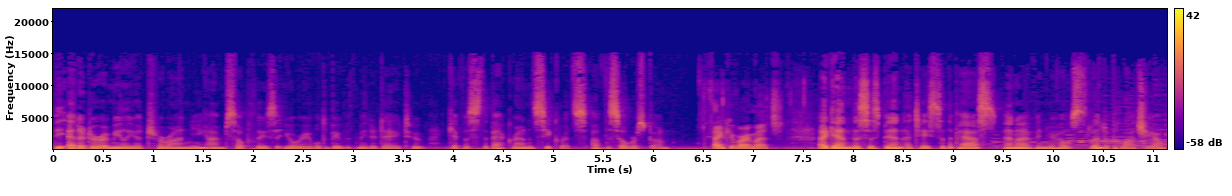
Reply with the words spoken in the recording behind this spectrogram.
the editor, Emilia Terragni, I'm so pleased that you were able to be with me today to give us the background and secrets of The Silver Spoon. Thank you very much. Again, this has been A Taste of the Past, and I've been your host, Linda Pelaccio.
